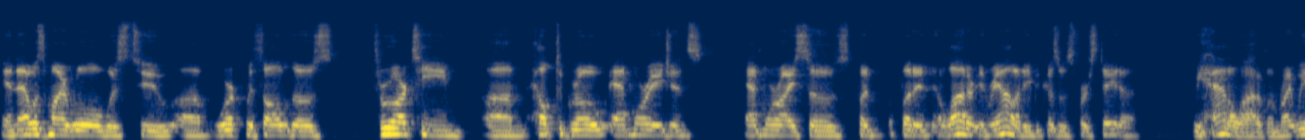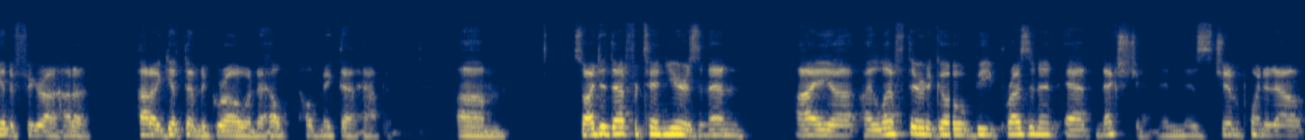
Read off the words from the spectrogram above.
and that was my role was to uh, work with all of those through our team, um, help to grow, add more agents, add more ISOs. But but in a lot of in reality, because it was First Data, we had a lot of them. Right, we had to figure out how to how to get them to grow and to help help make that happen. Um, so I did that for 10 years, and then I uh, I left there to go be president at NextGen. And as Jim pointed out,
